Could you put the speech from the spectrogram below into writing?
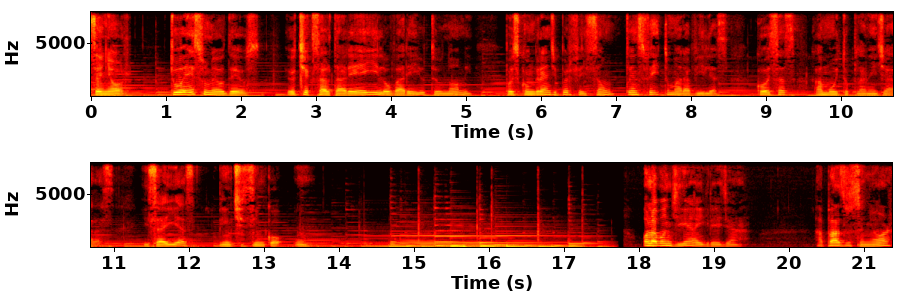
Senhor, tu és o meu Deus. Eu te exaltarei e louvarei o teu nome, pois com grande perfeição tens feito maravilhas, coisas há muito planejadas. Isaías 25, 1 Olá, bom dia, igreja. A paz do Senhor.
